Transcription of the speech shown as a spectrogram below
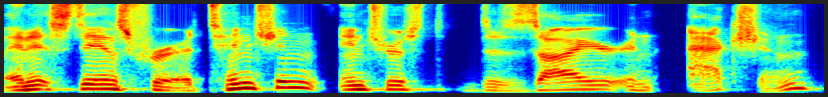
and it stands for attention, interest, desire, and action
